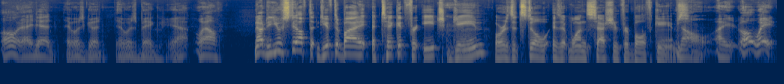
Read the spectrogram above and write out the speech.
Oh, oh I did. It was good. It was big. Yeah. Well, Now, do you still have to? Do you have to buy a ticket for each game, or is it still is it one session for both games? no. I. Oh wait.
